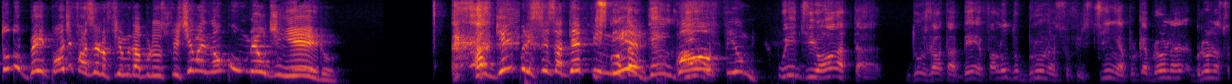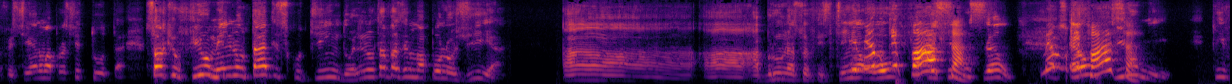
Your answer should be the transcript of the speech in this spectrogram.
Tudo bem, pode fazer o filme da Bruce Pitt, mas não com o meu dinheiro. Alguém precisa definir Escuta, qual viu? é o filme. O idiota do JB falou do Bruna Sufistinha, porque a Bruna, Bruna Sufistinha era uma prostituta. Só que o filme ele não está discutindo, ele não está fazendo uma apologia a, a, a Bruna Sofistinha ou que faça. Mesmo que é um faça. Filme que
